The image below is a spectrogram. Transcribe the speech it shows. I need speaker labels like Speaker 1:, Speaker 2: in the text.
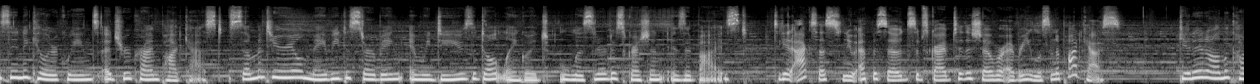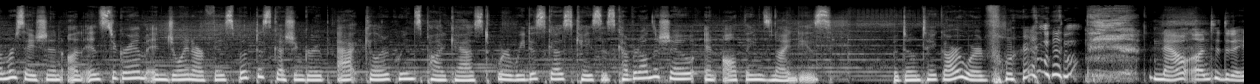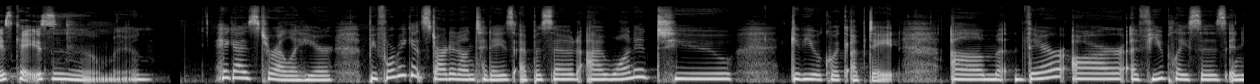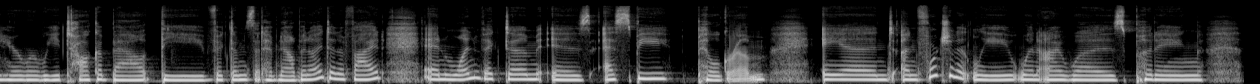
Speaker 1: listening to Killer Queens, a true crime podcast. Some material may be disturbing and we do use adult language. Listener discretion is advised.
Speaker 2: To get access to new episodes, subscribe to the show wherever you listen to podcasts.
Speaker 1: Get in on the conversation on Instagram and join our Facebook discussion group at Killer Queens Podcast, where we discuss cases covered on the show and all things 90s. But don't take our word for it.
Speaker 2: Now, on to today's case.
Speaker 1: Oh, man. Hey guys, Torella here. Before we get started on today's episode, I wanted to give you a quick update. Um, there are a few places in here where we talk about the victims that have now been identified, and one victim is Espy Pilgrim. And unfortunately, when I was putting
